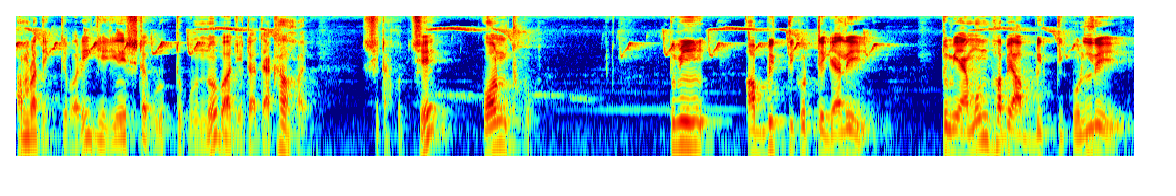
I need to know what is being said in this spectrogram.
আমরা দেখতে পারি যে জিনিসটা গুরুত্বপূর্ণ বা যেটা দেখা হয়, সেটা হচ্ছে কণ্ঠ। তুমি আবৃত্তি করতে গেলে, তুমি এমনভাবে আবৃত্তি করলে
